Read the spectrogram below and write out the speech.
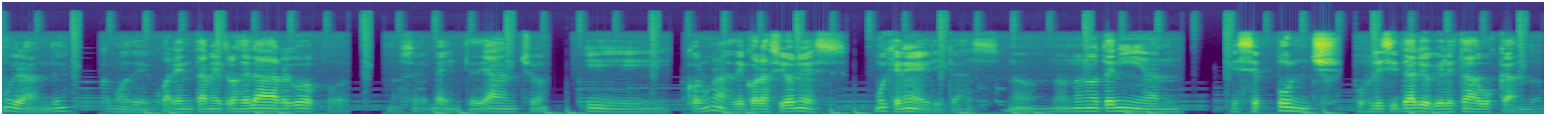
muy grande, como de 40 metros de largo por, no sé, 20 de ancho y con unas decoraciones muy genéricas, no, no, no, tenían ese punch publicitario que él estaba buscando.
